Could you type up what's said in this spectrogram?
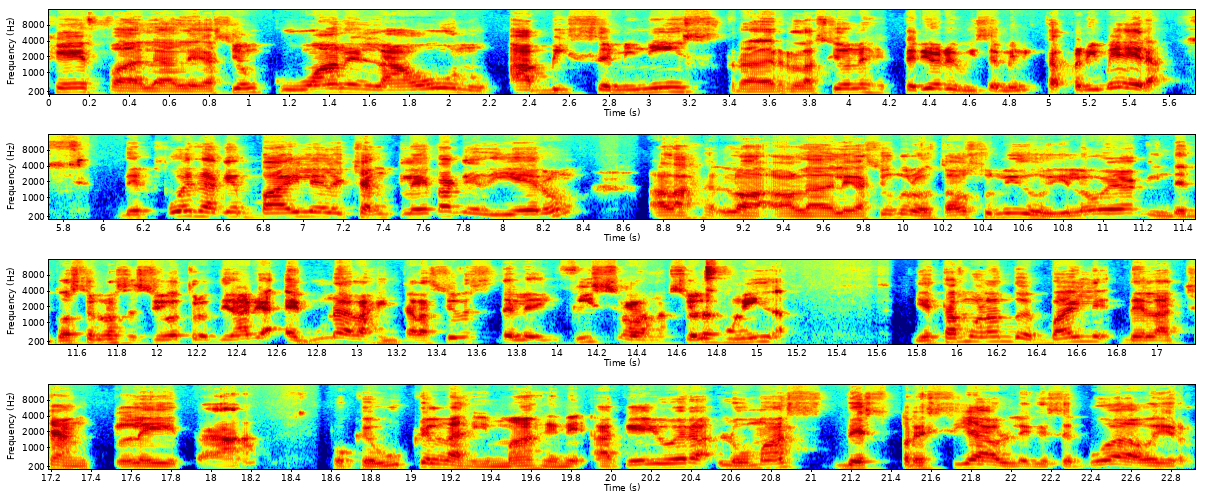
jefa de la delegación cubana en la ONU a viceministra de Relaciones Exteriores, viceministra primera, después de aquel baile de chancleta que dieron a la, delegación de los Estados Unidos y el OEA que intentó hacer una sesión extraordinaria en una de las instalaciones del edificio de las Naciones Unidas. Y estamos hablando del baile de la chancleta, porque busquen las imágenes. Aquello era lo más despreciable que se pueda haber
